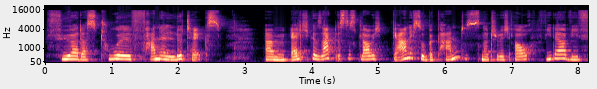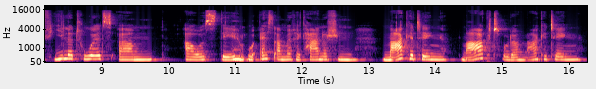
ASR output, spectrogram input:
für das Tool Funnelytics. Ähm, ehrlich gesagt ist es, glaube ich, gar nicht so bekannt. Es ist natürlich auch wieder, wie viele Tools ähm, aus dem US-amerikanischen Marketing-Markt oder Marketing,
